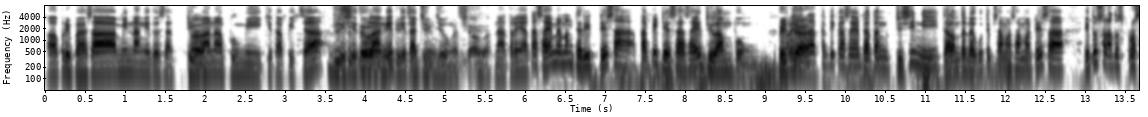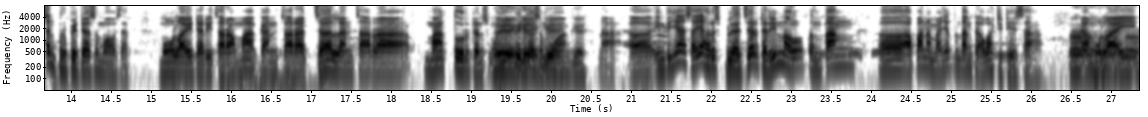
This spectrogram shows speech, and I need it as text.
uh, peribahasa Minang itu Ustaz. Di mana bumi kita pijak, di, di situ langit kita junjung. Nah, ternyata saya memang dari desa, tapi desa saya di Lampung. Beda. Ternyata ketika saya datang di sini dalam tanda kutip sama-sama desa, itu 100% berbeda semua Ustaz. Mulai dari cara makan, cara jalan, cara matur dan semuanya beda semua. Nah, uh, intinya saya harus belajar dari nol tentang uh, apa namanya tentang dakwah di desa. Nah, mulai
